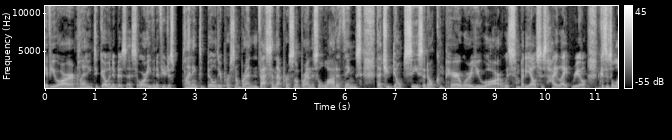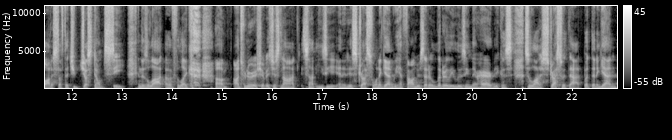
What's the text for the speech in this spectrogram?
If you are planning to go into business, or even if you're just planning to build your personal brand, invest in that personal brand. There's a lot of things that you don't see. So don't compare where you are with somebody else's highlight reel because there's a lot of stuff that you just don't see. And there's a lot of like um, entrepreneurship is just not, it's not easy and it is stressful. And again, we have founders that are literally losing their hair because there's a lot of stress with that. But then again,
